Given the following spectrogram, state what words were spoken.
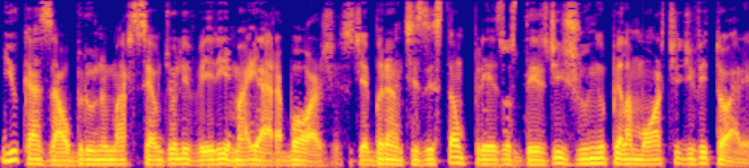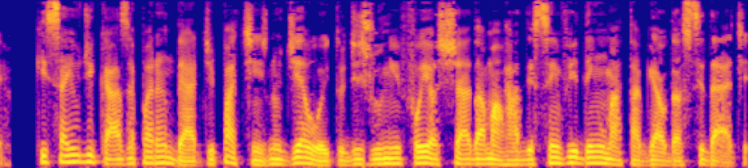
e o casal Bruno Marcel de Oliveira e Maiara Borges de Abrantes estão presos desde junho pela morte de Vitória, que saiu de casa para andar de patins no dia 8 de junho e foi achada amarrada e sem vida em um matagal da cidade.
